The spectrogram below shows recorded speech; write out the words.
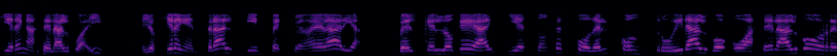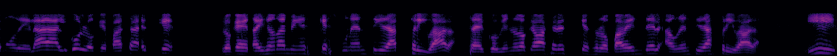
quieren hacer algo ahí. Ellos quieren entrar, inspeccionar el área, ver qué es lo que hay y entonces poder construir algo o hacer algo o remodelar algo. Lo que pasa es que lo que está diciendo también es que es una entidad privada. O sea, el gobierno lo que va a hacer es que se los va a vender a una entidad privada. Y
